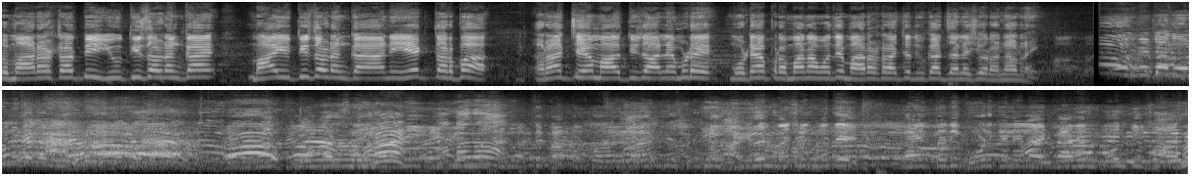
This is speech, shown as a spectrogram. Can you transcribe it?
तर महाराष्ट्रात बी युतीचा डंका आहे महायुतीचा डंका आहे. आणि एकतर्फा राज्य हे महायुतीचं आल्यामुळे मोठ्या प्रमाणामध्ये महाराष्ट्र राज्यात विकास झाल्याशिवाय राहणार नाही. ईव्हीएम मशीन मध्ये काहीतरी घोड केलेला आहे कारण दोन दिवसाआधी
